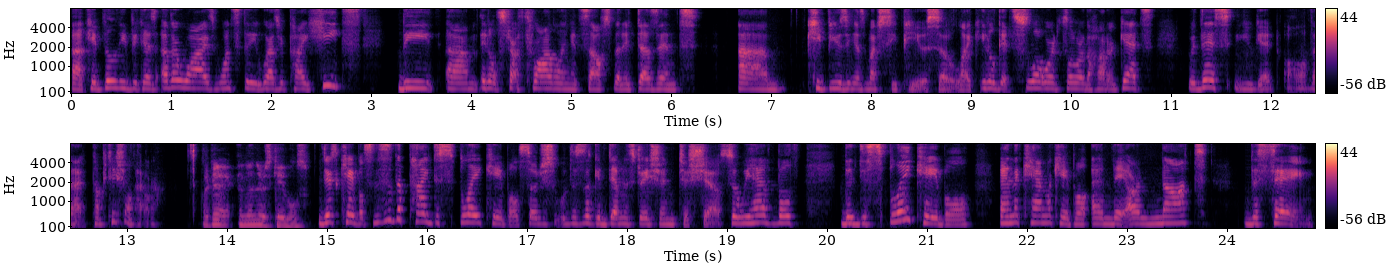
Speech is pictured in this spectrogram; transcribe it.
uh, capability, because otherwise, once the Raspberry Pi heats, the um, it'll start throttling itself so that it doesn't um, keep using as much CPU. So like it'll get slower and slower the hotter it gets. With this, you get all of that computational power. Okay. And then there's cables. There's cables. This is the Pi display cable. So just this is like a demonstration to show. So we have both the display cable and the camera cable, and they are not the same.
